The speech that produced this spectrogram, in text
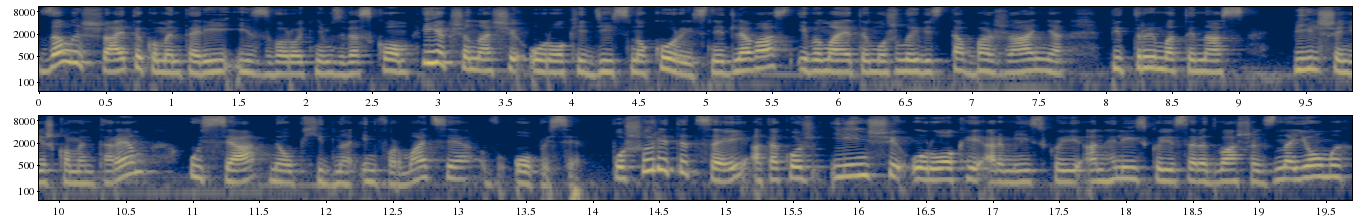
Залишайте коментарі із зворотнім зв'язком. І якщо наші уроки дійсно корисні для вас, і ви маєте можливість та бажання підтримати нас більше ніж коментарем, уся необхідна інформація в описі. Поширюйте цей, а також інші уроки армійської англійської серед ваших знайомих,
